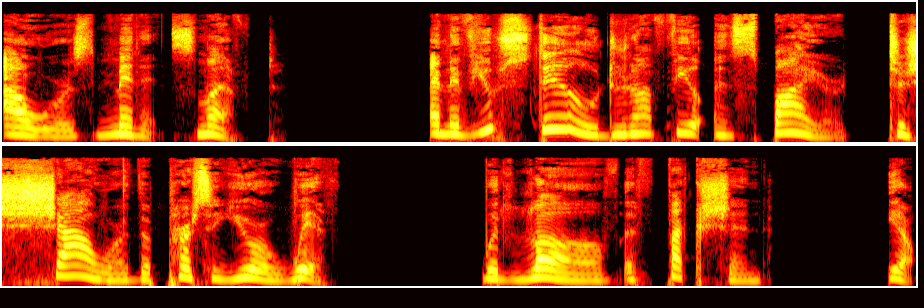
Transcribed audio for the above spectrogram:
hours, minutes left, and if you still do not feel inspired to shower the person you're with with love, affection, you know,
